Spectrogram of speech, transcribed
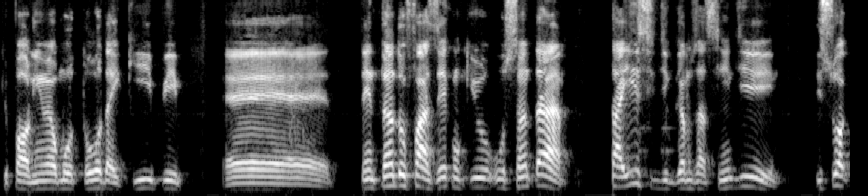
que o Paulinho é o motor da equipe, é, tentando fazer com que o, o Santa saísse, digamos assim, de, de sua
